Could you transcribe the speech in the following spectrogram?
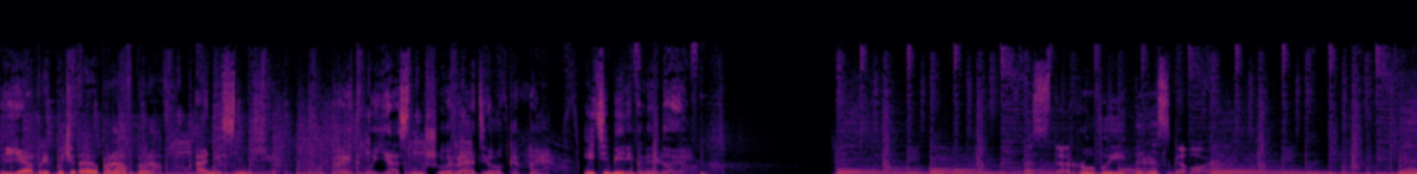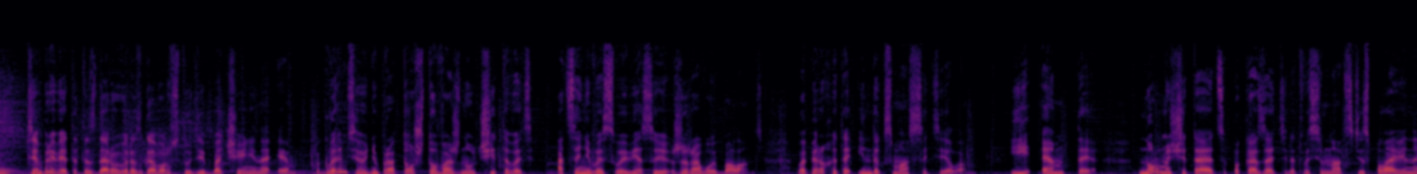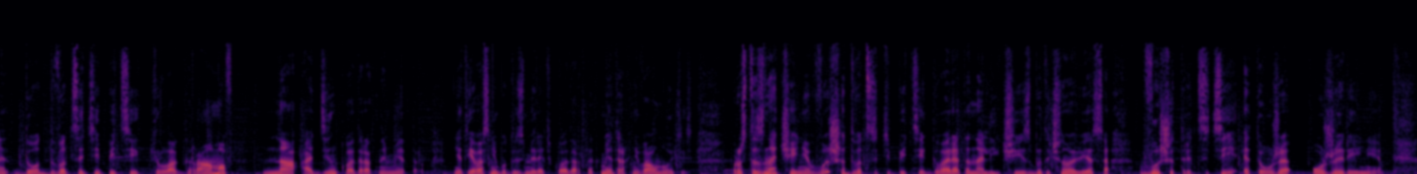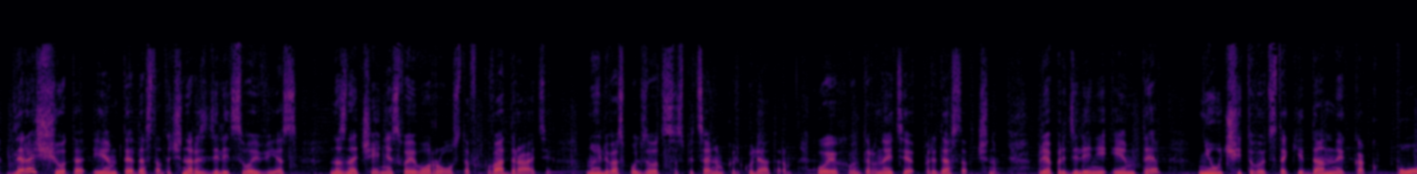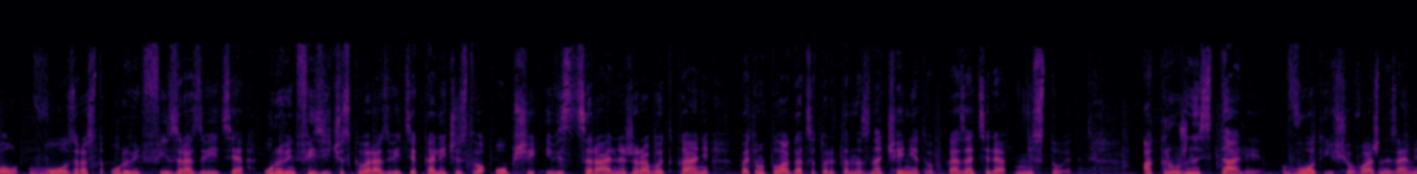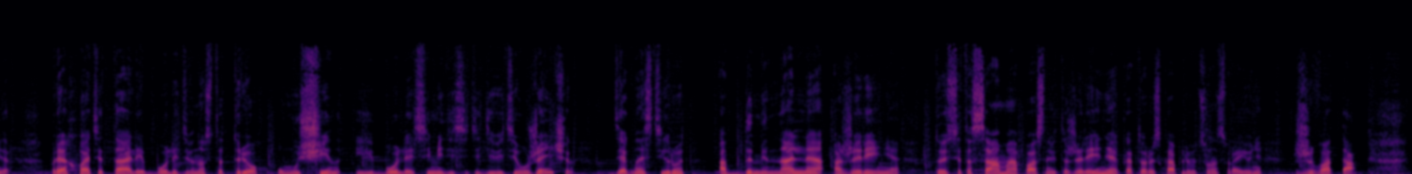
Я предпочитаю правду, правду, а не слухи. Поэтому я слушаю Радио КП. И тебе рекомендую. Здоровый разговор. Всем привет, это «Здоровый разговор» в студии Баченина М. Поговорим сегодня про то, что важно учитывать, оценивая свой вес и жировой баланс. Во-первых, это индекс массы тела, ИМТ. Норма считается показатель от 18,5 до 25 килограммов на 1 квадратный метр. Нет, я вас не буду измерять в квадратных метрах, не волнуйтесь. Просто значения выше 25 говорят о наличии избыточного веса, выше 30 – это уже ожирение. Для расчета ИМТ достаточно разделить свой вес на значение своего роста в квадрате, ну или воспользоваться специальным калькулятором, коих в интернете предостаточно. При определении ИМТ не учитываются такие данные, как пол, возраст, уровень физразвития, уровень физического развития, количество общей и висцеральной жировой ткани, поэтому полагаться только на значение этого показателя не стоит. Окружность талии – вот еще важный замер. При охвате талии более 93 у мужчин и более 79 у женщин диагностируют абдоминальное ожирение, то есть это самый опасный вид ожирения, который скапливается у нас в районе живота.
